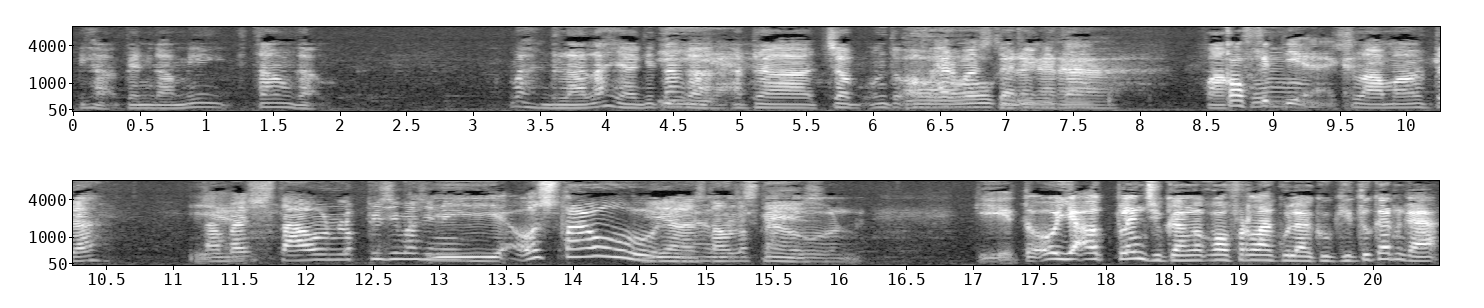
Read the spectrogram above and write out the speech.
pihak band kami kita nggak wah delalah ya kita nggak Iya. ada job untuk off air mas Oh, jadi kita vakum Covid ya, kan? selama udah Iya. sampai setahun lebih sih mas ini Iya, oh setahun. Iya, Hampir setahun lebih. setahun. Gitu. Oh ya Outplane juga ngecover lagu-lagu gitu kan kak.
